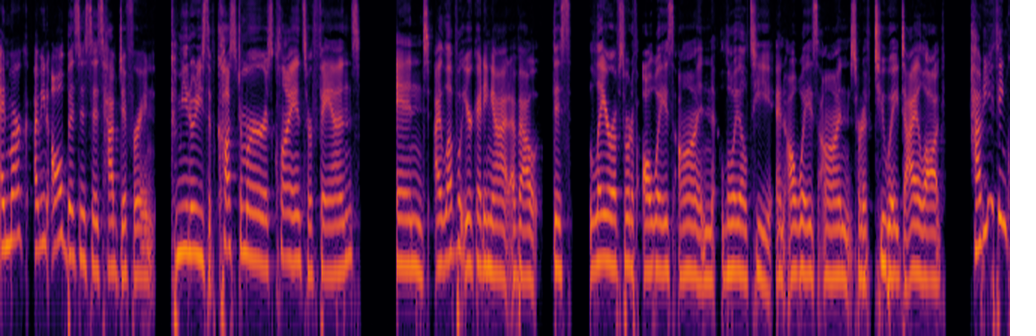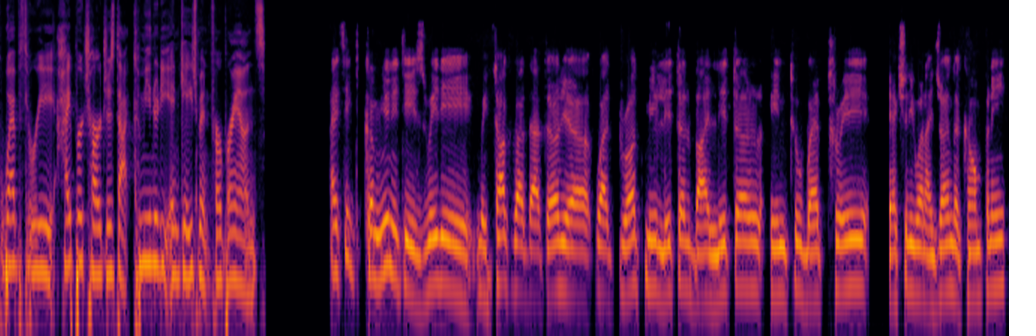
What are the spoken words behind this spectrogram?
And Marc, I mean, all businesses have different communities of customers, clients, or fans. And I love what you're getting at about this layer of sort of always on loyalty and always on sort of two way dialogue. How do you think Web3 hypercharges that community engagement for brands? I think community is really, we talked about that earlier, what brought me little by little into Web3. Actually, when I joined the company,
